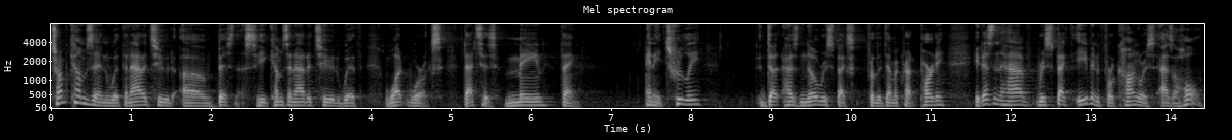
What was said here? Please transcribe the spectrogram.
Trump comes in with an attitude of business. He comes in attitude with what works. That's his main thing. And he truly has no respect for the Democrat Party. He doesn't have respect even for Congress as a whole.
